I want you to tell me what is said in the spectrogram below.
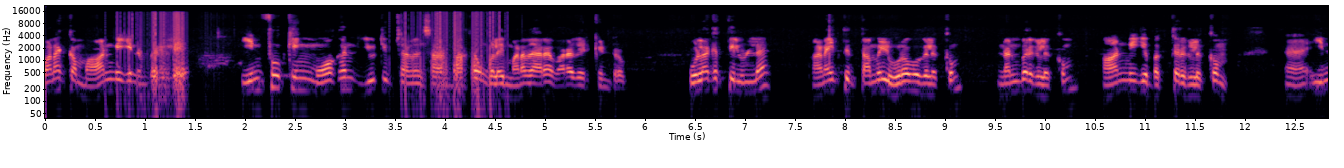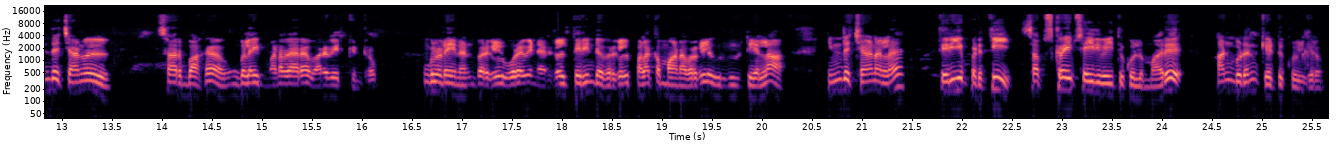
வணக்கம் ஆன்மீக நண்பர்களே. இன்ஃபோ கிங் மோகன் யூடியூப் சேனல் சார்பாக உங்களை மனதார வரவேற்கின்றோம். உலகத்தில் உள்ள அனைத்து தமிழ் உறவுகளுக்கும் நண்பர்களுக்கும் ஆன்மீக பக்தர்களுக்கும் இந்த சேனல் சார்பாக உங்களை மனதார வரவேற்கின்றோம். உங்களுடைய நண்பர்கள் உறவினர்கள் தெரிந்தவர்கள் பழக்கமானவர்கள் இவர்கள்ட்டையெல்லாம் இந்த சேனலை தெரியப்படுத்தி சப்ஸ்கிரைப் செய்து வைத்துக் கொள்ளுமாறு அன்புடன் கேட்டுக்கொள்கிறோம்.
